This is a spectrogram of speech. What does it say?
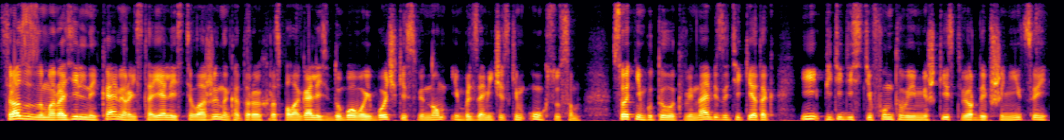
Сразу за морозильной камерой стояли стеллажи, на которых располагались дубовые бочки с вином и бальзамическим уксусом, сотни бутылок вина без этикеток и 50-фунтовые мешки с твердой пшеницей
